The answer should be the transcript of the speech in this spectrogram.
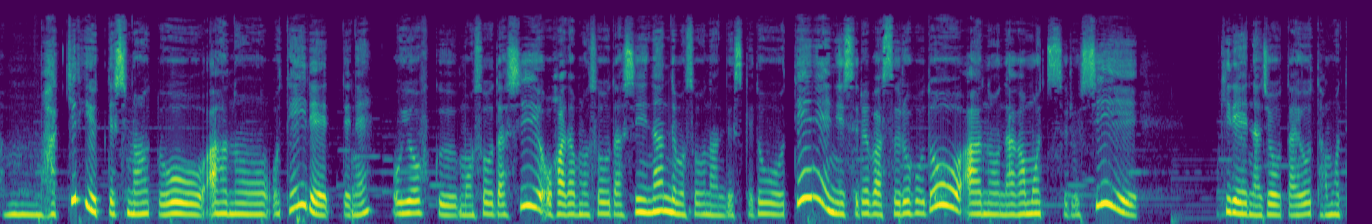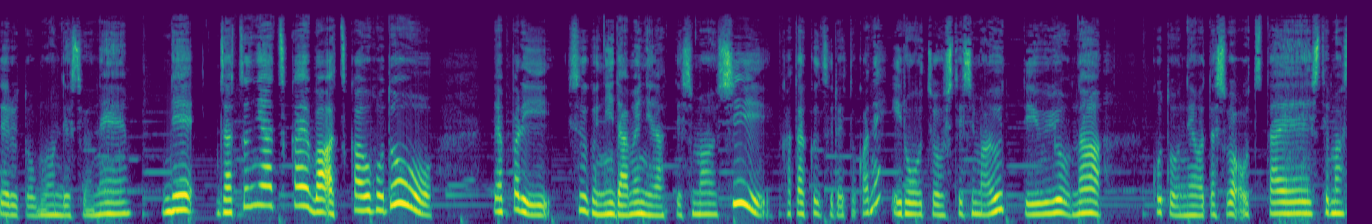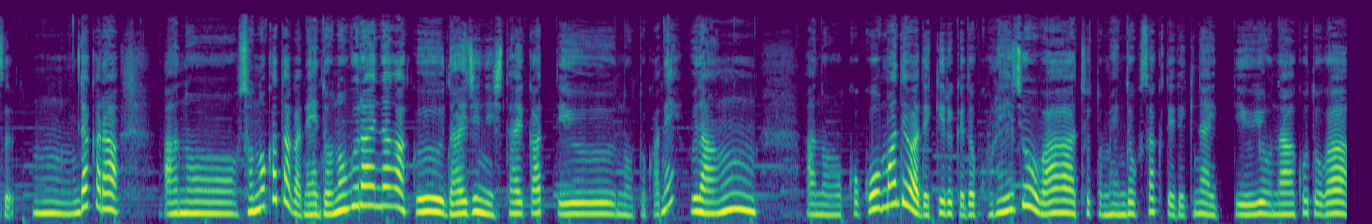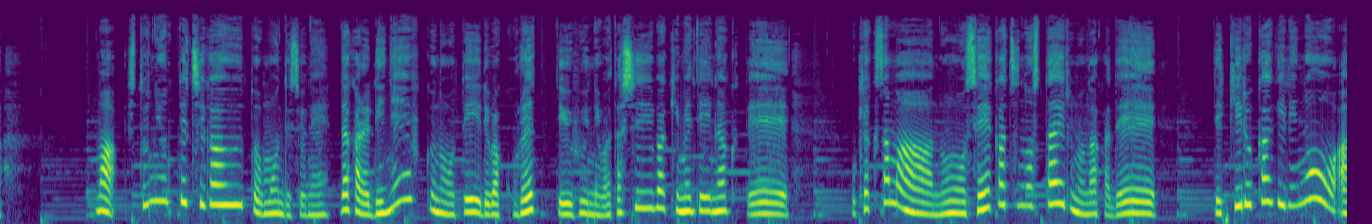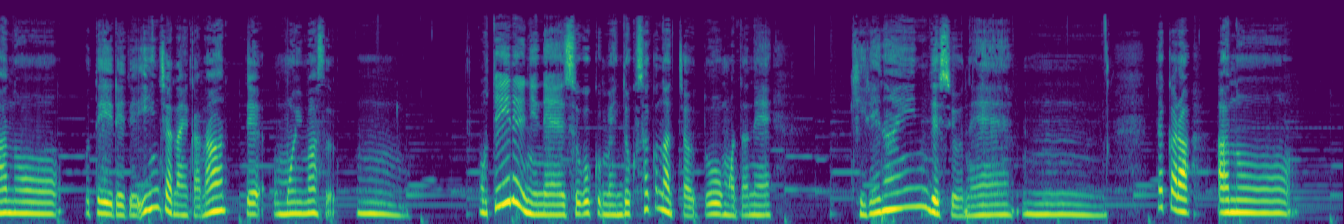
うん、はっきり言ってしまうと、あの、お手入れってね、お洋服もそうだし、お肌もそうだし、何でもそうなんですけど、丁寧にすればするほど、あの、長持ちするし、綺麗な状態を保てると思うんですよね。で、雑に扱えば扱うほど、やっぱりすぐにダメになってしまうし、型崩れとかね、色落ちをしてしまうっていうようなことをね、私はお伝えしてます。うん、だから、あの、その方がね、どのぐらい長く大事にしたいかっていうのとかね、普段、あの、ここまではできるけど、これ以上はちょっとめんどくさくてできないっていうようなことが、まあ、人によって違うと思うんですよね。だから、リネン服のお手入れはこれっていうふうに私は決めていなくて、お客様の生活のスタイルの中で、できる限りの、あの、お手入れでいいんじゃないかなって思います。うん。お手入れにね、すごくめんどくさくなっちゃうと、またね、着れないんですよね。うん。だから、あの、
